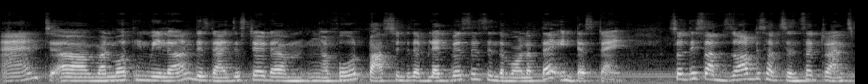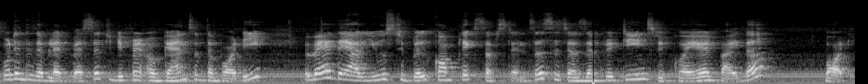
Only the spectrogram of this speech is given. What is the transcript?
And uh, one more thing we learned: this digested um, food passed into the blood vessels in the wall of the intestine. So this absorbed substance are transported into the blood vessel to different organs of the body where they are used to build complex substances such as the proteins required by the body.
